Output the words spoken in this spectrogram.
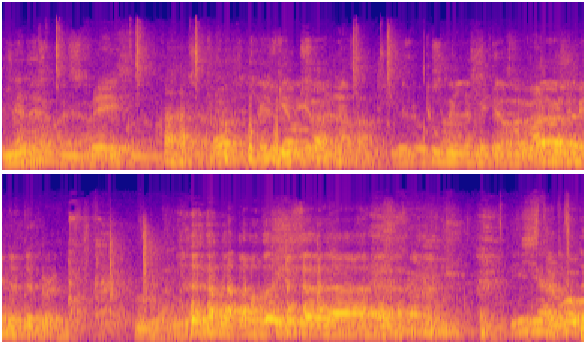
measure straight, it will give you another two millimeter or one millimeter difference. İşte bu.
